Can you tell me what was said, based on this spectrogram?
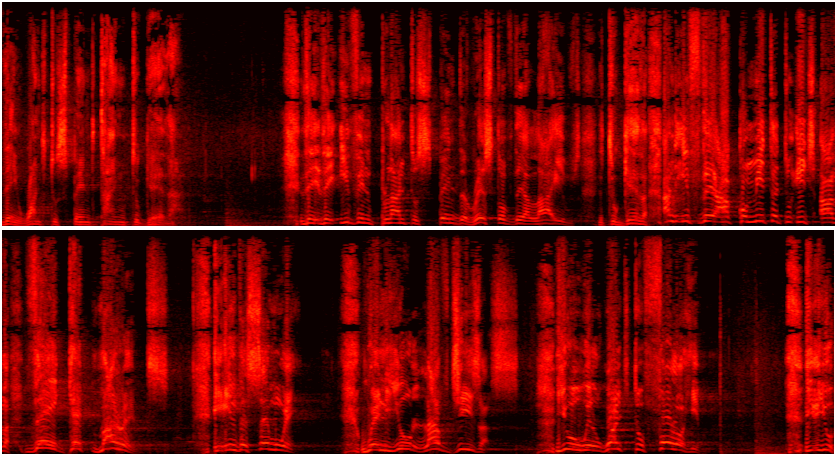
They want to spend time together. They, they even plan to spend the rest of their lives together. And if they are committed to each other, they get married. In the same way, when you love Jesus, you will want to follow him. You, you,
